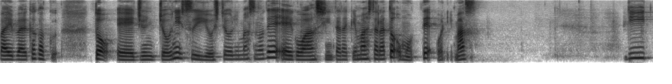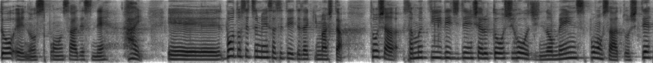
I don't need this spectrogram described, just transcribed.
売買価格と、えー、順調に推移をしておりますので、えー、ご安心いただけましたらと思っております。リートのスポンサーですね。はい。えー、冒頭説明させていただきました。当社サムティレジデンシャル投資法人のメインスポンサーとして、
